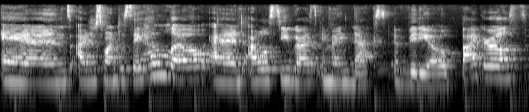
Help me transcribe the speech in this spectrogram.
and I just wanted to say hello and I will see you guys in my next video. Bye girls!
